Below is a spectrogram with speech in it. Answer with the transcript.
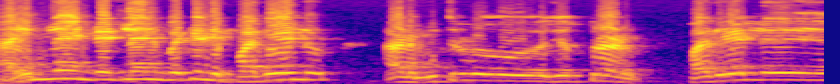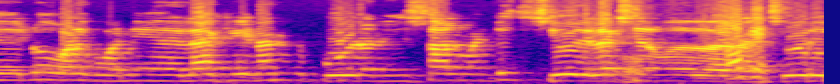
టైం లైన్ డెడ్ లైన్ పెట్టండి. పదేళ్ళు ఆడ మిత్రుడు చెప్తున్నాడు పదేళ్ళలో వాళ్ళకి వన్ ల్యాక్ ఇవ్వడానికి పోవడానికి ఇన్స్టాల్మెంట్ చివరి ఎలక్షన్. చివరి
